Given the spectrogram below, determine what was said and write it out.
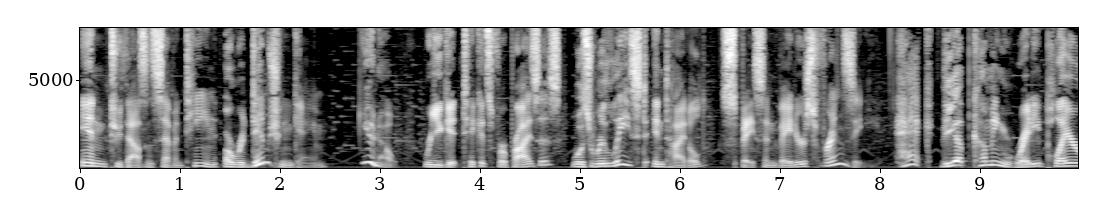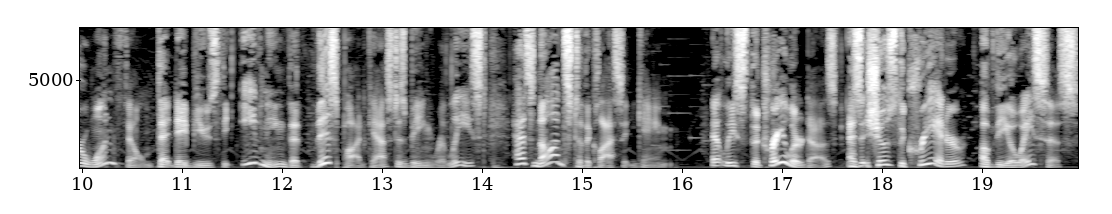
In 2017, a redemption game, you know, where you get tickets for prizes, was released entitled Space Invaders Frenzy. Heck, the upcoming Ready Player One film that debuts the evening that this podcast is being released has nods to the classic game. At least the trailer does, as it shows the creator of The Oasis,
